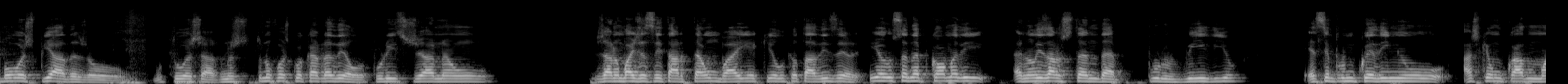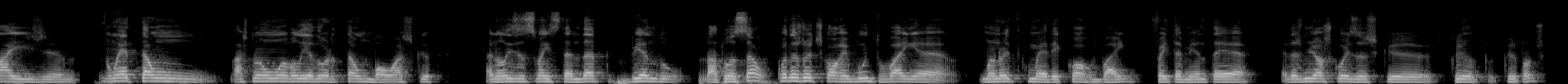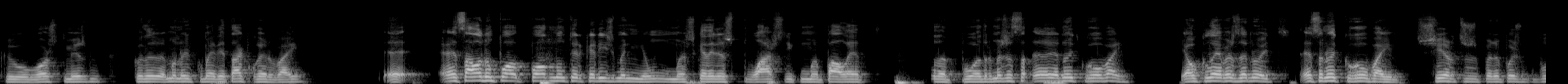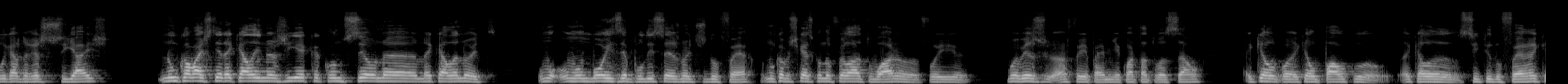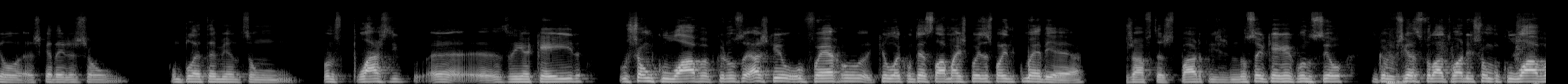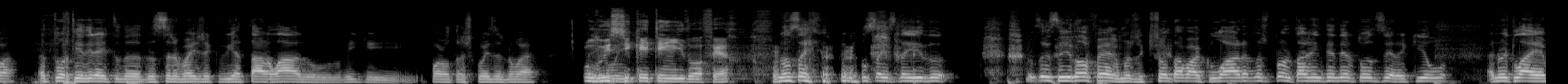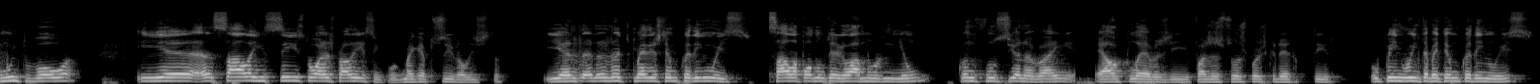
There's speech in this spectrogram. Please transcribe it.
boas piadas ou o que tu achares, mas tu não foste com a cara dele, por isso já não já não vais aceitar tão bem aquilo que ele está a dizer. E o stand-up comedy, analisar o stand-up por vídeo é sempre um bocadinho, acho que é um bocado mais, eh, não é tão, acho que não é um avaliador tão bom, acho que analisa-se bem stand-up vendo a atuação. Quando as noites correm muito bem, é uma noite de comédia que corre bem, perfeitamente, é, é das melhores coisas que, que, que, pronto, que eu gosto mesmo. Quando uma noite de comédia está a correr bem, é, a sala não pode, pode não ter carisma nenhum, umas cadeiras de plástico, uma palete toda podre, mas a, a noite correu bem. É o que levas da noite. Essa noite correu bem. Certos para depois publicar nas redes sociais nunca vais ter aquela energia que aconteceu na, naquela noite. Um, um bom exemplo disso é as Noites do Ferro. Nunca me esqueço quando eu fui lá atuar, foi uma vez, acho que foi para a minha quarta atuação, aquele, aquele palco, aquele sítio do ferro, aquele, as cadeiras são completamente, são plástico uh, a cair, o chão colava, porque eu não sei, acho que o ferro, aquilo acontece lá mais coisas para além de comédia, os afters parties, não sei o que é que aconteceu, nunca me esqueço, foi lá atuar e o chão colava a torta e a direito da, da cerveja que devia estar lá, do vinho e fora outras coisas, não é? O Luís C.K. tem ido ao ferro? Não sei, não sei se tem ido, não sei se tem ido ao ferro, mas a questão estava a colar, mas pronto, estás a entender, estou a dizer, aquilo, a noite lá é muito boa e a, a sala em si, se tu olhas para ali assim, como é que é possível isto? E a, a noite de comédias tem um bocadinho isso. A sala pode não ter glamour nenhum, quando funciona bem, é algo que levas e faz as pessoas depois querer repetir. O pinguim também tem um bocadinho isso.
